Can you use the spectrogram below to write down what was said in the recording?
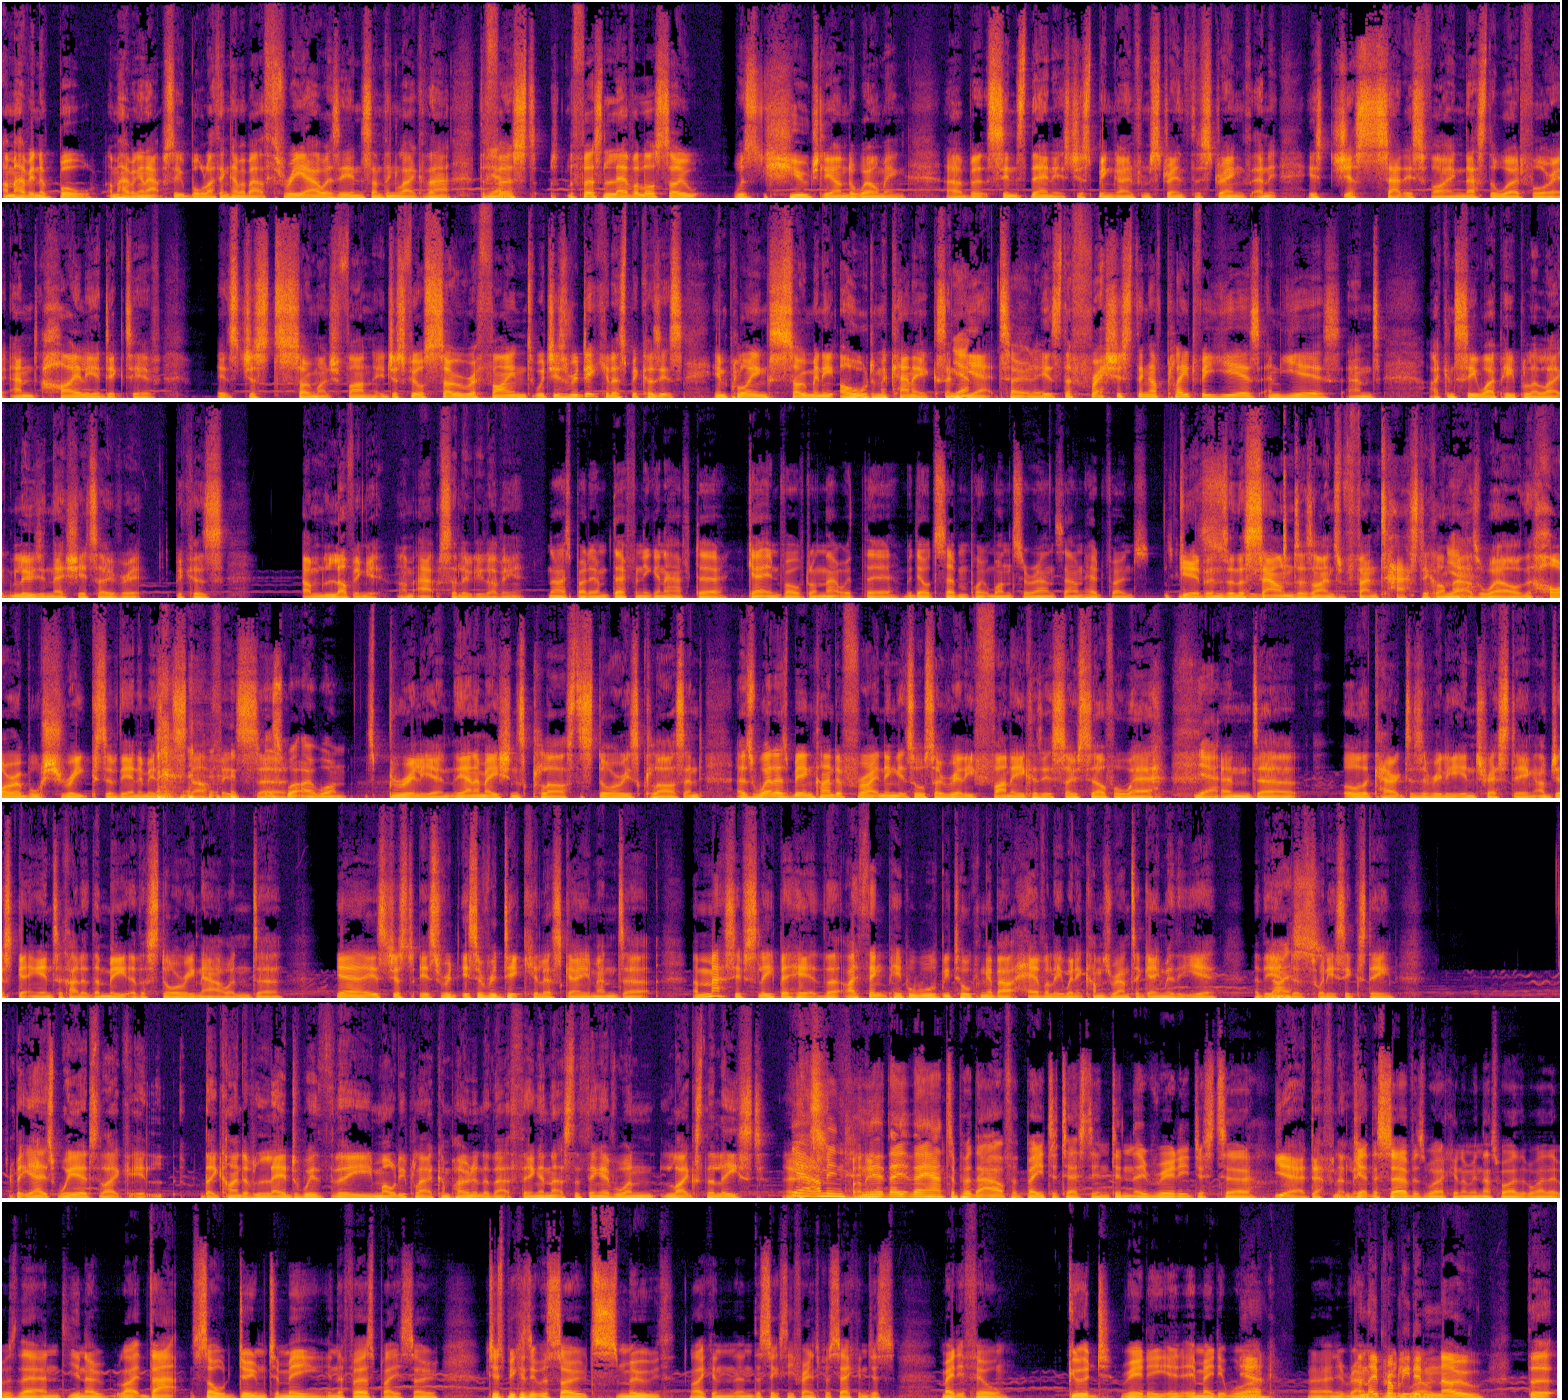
I'm having a ball. I'm having an absolute ball. I think I'm about three hours in, something like that. The Yeah. first the first level or so was hugely underwhelming, uh, but since then it's just been going from strength to strength, and it's just satisfying. That's the word for it, and highly addictive. It's just so much fun. It just feels so refined, which is ridiculous because it's employing so many old mechanics, and Yeah, yet totally. it's the freshest thing I've played for years and years, and I can see why people are like losing their shit over it because I'm loving it. I'm absolutely loving it. Nice, buddy. I'm definitely going to have to get involved on that with the with the old 7.1 surround sound headphones. It's gonna be Gibbons and the sound design's fantastic on Yeah. that as well. The horrible shrieks of the enemies and stuff. It's uh, That's what I want. It's brilliant. The animation's class, the story's class, and as well as being kind of frightening, it's also really funny because it's so self-aware. Yeah. and uh, all the characters are really interesting. I'm just getting into kind of the meat of the story now, and uh, yeah, it's just it's it's a ridiculous game and uh, a massive sleeper hit that I think people will be talking about heavily when it comes around to Game of the Year at the end of 2016 but yeah, it's weird. Like it, they kind of led with the multiplayer component of that thing, and that's the thing everyone likes the least. Yeah, It's I mean, funny. yeah, they they had to put that out for beta testing, didn't they? Really, just to yeah, definitely. get the servers working. I mean, that's why why it was there, and you know, like that sold Doom to me in the first place. So, just because it was so smooth, like, and and the sixty frames per second just made it feel good. Really, it, it made it work, uh, and it ran. and they probably really well. didn't know that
